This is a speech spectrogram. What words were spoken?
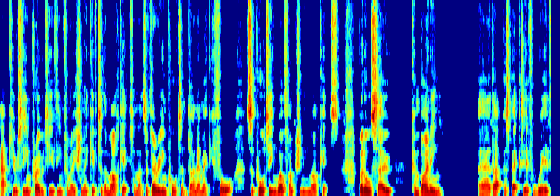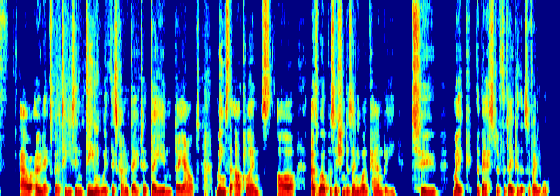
accuracy and probity of the information they give to the market. And that's a very important dynamic for supporting well functioning markets, but also combining uh, that perspective with our own expertise in dealing with this kind of data day in, day out means that our clients are as well positioned as anyone can be to make the best of the data that's available.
